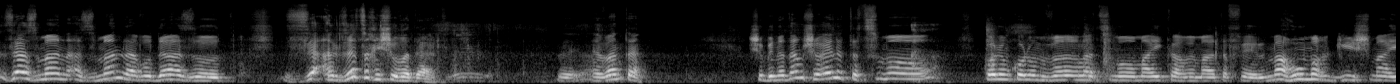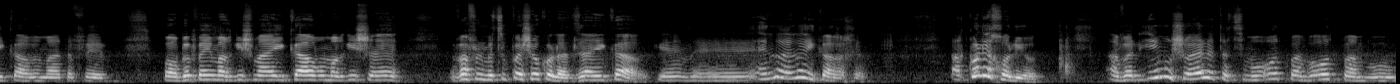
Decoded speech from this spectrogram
זה הזמן, הזמן לעבודה הזאת, זה, על זה צריך יישוב הדעת. הבנת? כשבן אדם שואל את עצמו, קודם כל הוא מברר לעצמו מה העיקר ומה הטפל, מה הוא מרגיש מה העיקר ומה הטפל. הוא הרבה פעמים מרגיש מה העיקר, הוא מרגיש אה, ופל מצופה שוקולד, זה העיקר, כן? אה, אין לו, אין לו עיקר אחר. הכל יכול להיות. אבל אם הוא שואל את עצמו עוד פעם ועוד פעם, והוא,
